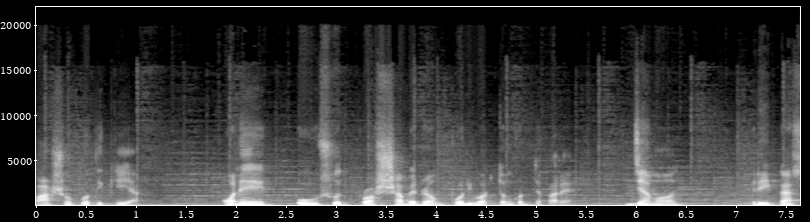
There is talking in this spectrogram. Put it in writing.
পার্শ্ব প্রতিক্রিয়া অনেক ঔষধ প্রস্রাবের রং পরিবর্তন করতে পারে, যেমন রিপাস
